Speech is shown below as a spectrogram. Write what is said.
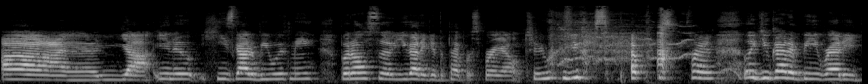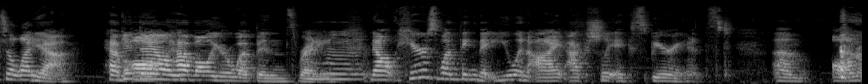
ah, yeah, you know, he's got to be with me. But also, you got to get the pepper spray out, too. you got some pepper spray. Like, you got to be ready to, like, Yeah. Have Get all down. have all your weapons ready. Mhm. Now, here's one thing that you and I actually experienced um, on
